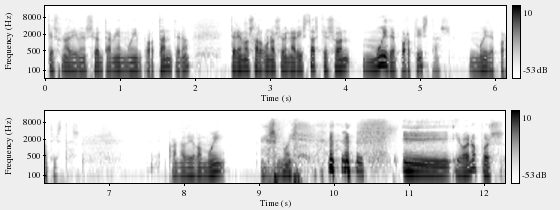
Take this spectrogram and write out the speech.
que es una dimensión también muy importante, ¿no? Tenemos algunos seminaristas que son muy deportistas, muy deportistas cuando digo muy, es muy. y, bueno, pues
